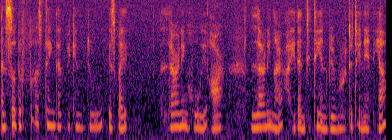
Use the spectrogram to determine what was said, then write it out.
And so the first thing that we can do is by learning who we are, learning our identity and be rooted in it, yeah?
